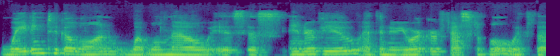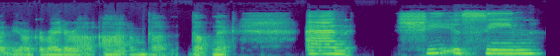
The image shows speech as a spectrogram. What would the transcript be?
waiting to go on what we'll know is this interview at the New Yorker Festival with the New Yorker writer uh, Adam Gopnik. And she is seen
